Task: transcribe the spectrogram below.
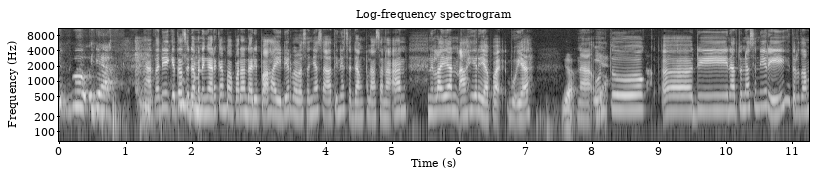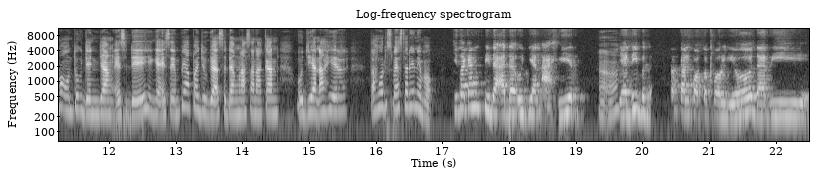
Bu, ya. Nah, tadi kita sudah mendengarkan paparan dari Pak Haidir bahwasanya saat ini sedang pelaksanaan penilaian akhir ya Pak, Bu ya. Ya. Nah, Iya. untuk eh, di Natuna sendiri, terutama untuk jenjang SD hingga SMP, apa juga sedang melaksanakan ujian akhir tahun semester ini, Bu? Kita kan tidak ada ujian akhir. Heeh. Jadi berdasarkan portofolio dari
